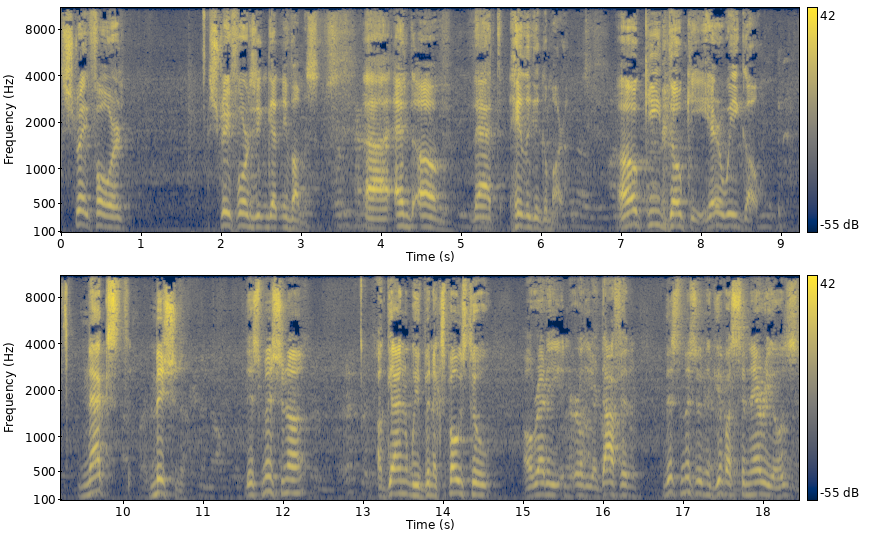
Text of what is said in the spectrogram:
Straightforward. Straightforward as you can get Nivamas. Uh, end of that Heilige Gemara. Okie dokie. Here we go. Next Mishnah. This Mishnah, again, we've been exposed to already in earlier Dafin. This Mishnah to give us scenarios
